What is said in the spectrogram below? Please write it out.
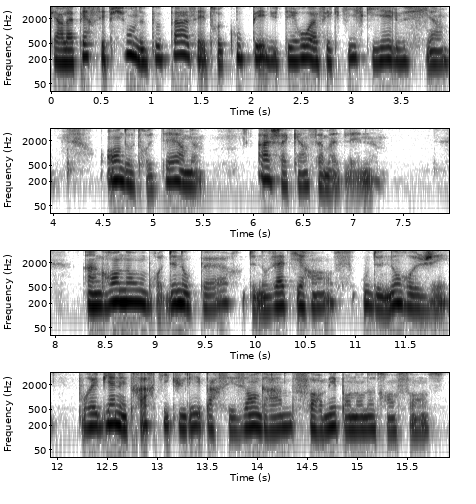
Car la perception ne peut pas être coupée du terreau affectif qui est le sien. En d'autres termes, à chacun sa Madeleine. Un grand nombre de nos peurs, de nos attirances ou de nos rejets pourraient bien être articulés par ces engrammes formés pendant notre enfance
